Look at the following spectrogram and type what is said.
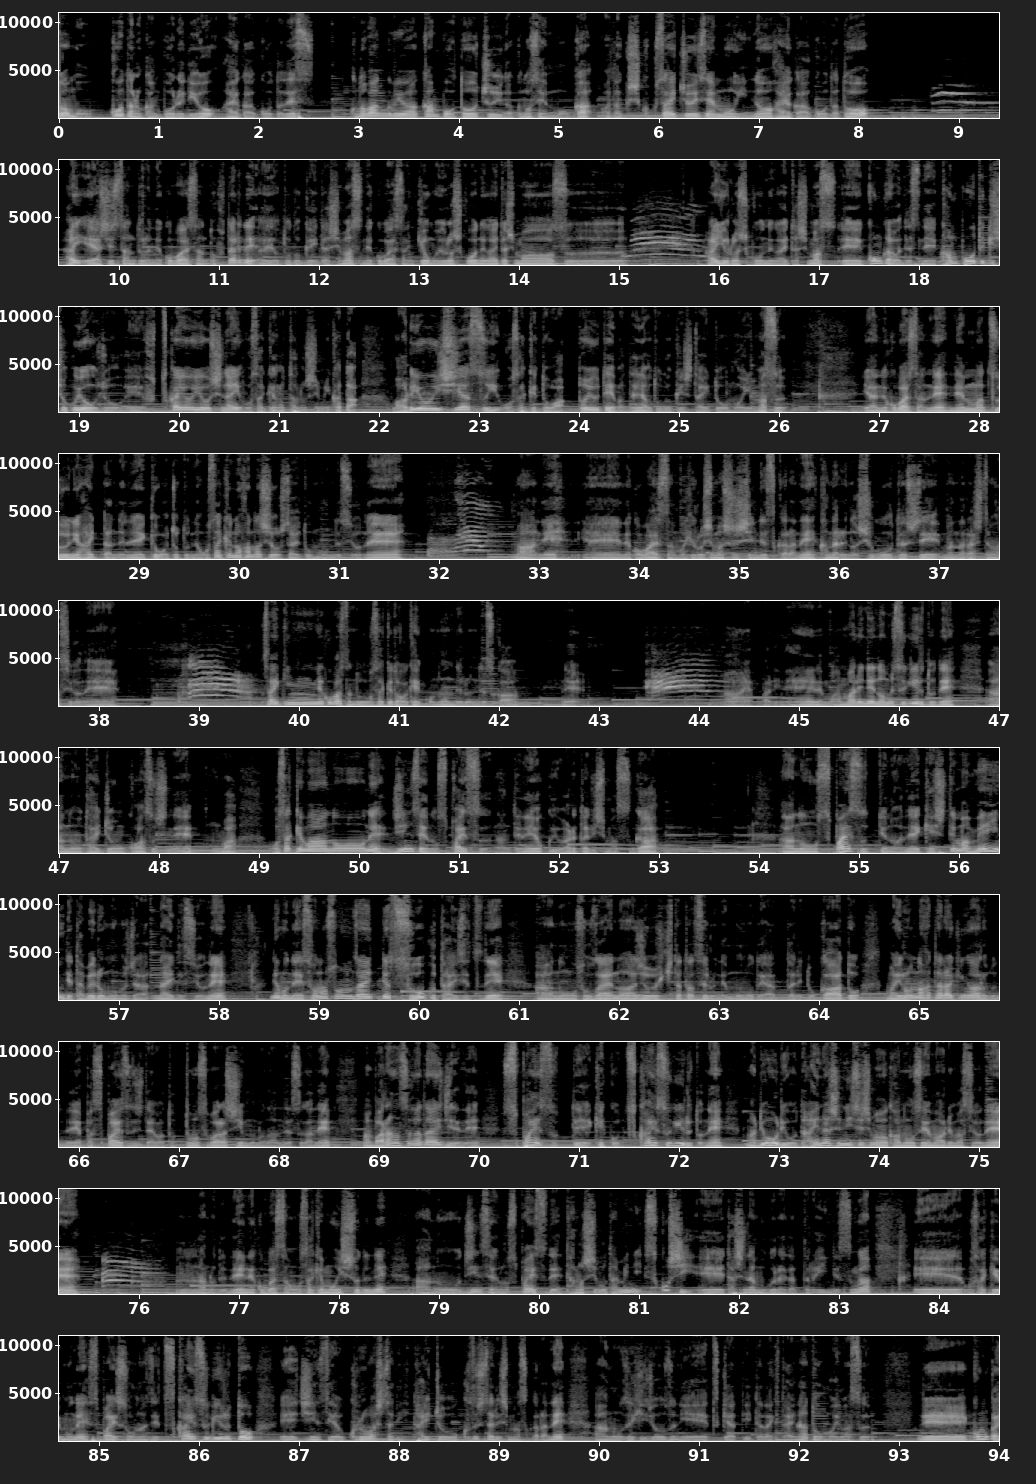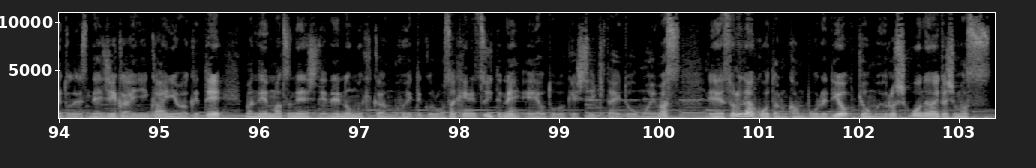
どうも、コータの漢方レディオ、早川コータです。この番組は漢方等中医学の専門家、私国際中医専門員の早川コータと、はい、えーアシスタントの猫林さんと2人で、えーお届けいたします。猫林さん、今日もよろしくお願いいたします。はい、よろしくお願いいたします。えー今回はですね、漢方的食用上、えー二日酔いをしないお酒の楽しみ方、悪酔いしやすいお酒とはというテーマでね、お届けしたいと思います。いや、猫林さんね、年末に入ったんでね、今日はちょっとね、お酒の話をしたいと思うんですよね。まあね、えー猫林さんも広島出身ですからね、かなりの酒豪として、まあ、鳴らしてますよね。最近、猫林さんとお酒とか結構飲んでるんですか？ね。ああやっぱりね、でもあんまりね、飲みすぎるとね、あの体調も壊すしね、まあ、お酒はあのね、人生のスパイスなんてね、よく言われたりしますが、あのスパイスっていうのはね決してまあメインで食べるものじゃないですよねでもねその存在ってすごく大切であの素材の味を引き立たせる、ね、ものであったりとかあと、まあ、いろんな働きがあるのでねやっぱスパイス自体はとっても素晴らしいものなんですがね、まあ、バランスが大事でねスパイスって結構使いすぎるとね、まあ、料理を台無しにしてしまう可能性もありますよね。うん、なのでね、猫林さん、お酒も一緒でね、あの人生のスパイスで楽しむために少し、えたしなむぐらいだったらいいんですが、えーお酒もね、スパイス同じで使いすぎると、えー人生を狂わしたり、体調を崩したりしますからね、あのぜひ上手に、えー付き合っていただきたいなと思います。で、今回とですね、次回2回に分けて、まあ、年末年始でね、飲む機会も増えてくるお酒についてね、えーお届けしていきたいと思います。えーそれでは、コータの漢方レディオ、今日もよろしくお願いいたします。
